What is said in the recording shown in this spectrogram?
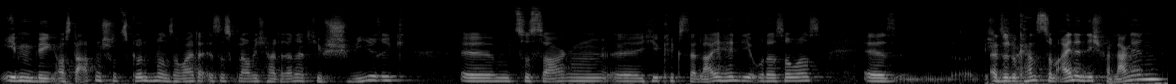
eben wegen aus Datenschutzgründen und so weiter, ist es, glaube ich, halt relativ schwierig ähm, zu sagen, äh, hier kriegst du ein Leihhandy oder sowas. Äh, also du kannst zum einen nicht verlangen,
